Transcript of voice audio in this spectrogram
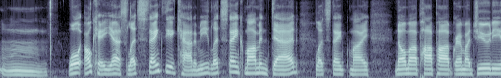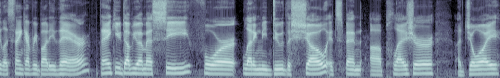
hmm. Well, okay, yes. Let's thank the Academy. Let's thank mom and dad. Let's thank my Noma, Pop Pop, Grandma Judy. Let's thank everybody there. Thank you, WMSC, for letting me do the show. It's been a pleasure a joy,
